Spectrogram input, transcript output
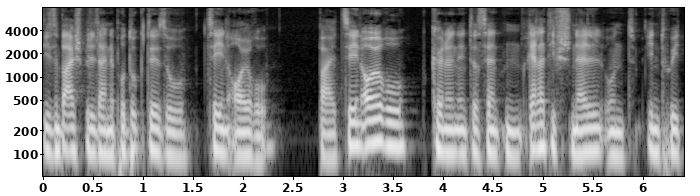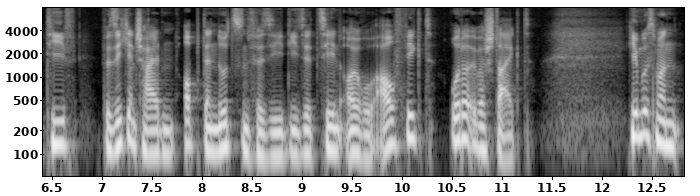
diesem Beispiel deine Produkte so 10 Euro. Bei 10 Euro können Interessenten relativ schnell und intuitiv für sich entscheiden, ob der Nutzen für sie diese 10 Euro aufwiegt oder übersteigt. Hier muss man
